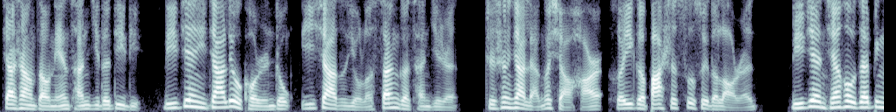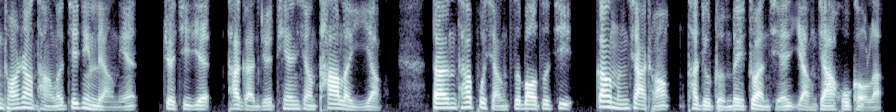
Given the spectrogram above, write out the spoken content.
加上早年残疾的弟弟，李健一家六口人中一下子有了三个残疾人，只剩下两个小孩和一个八十四岁的老人。李健前后在病床上躺了接近两年，这期间他感觉天像塌了一样，但他不想自暴自弃。刚能下床，他就准备赚钱养家糊口了。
